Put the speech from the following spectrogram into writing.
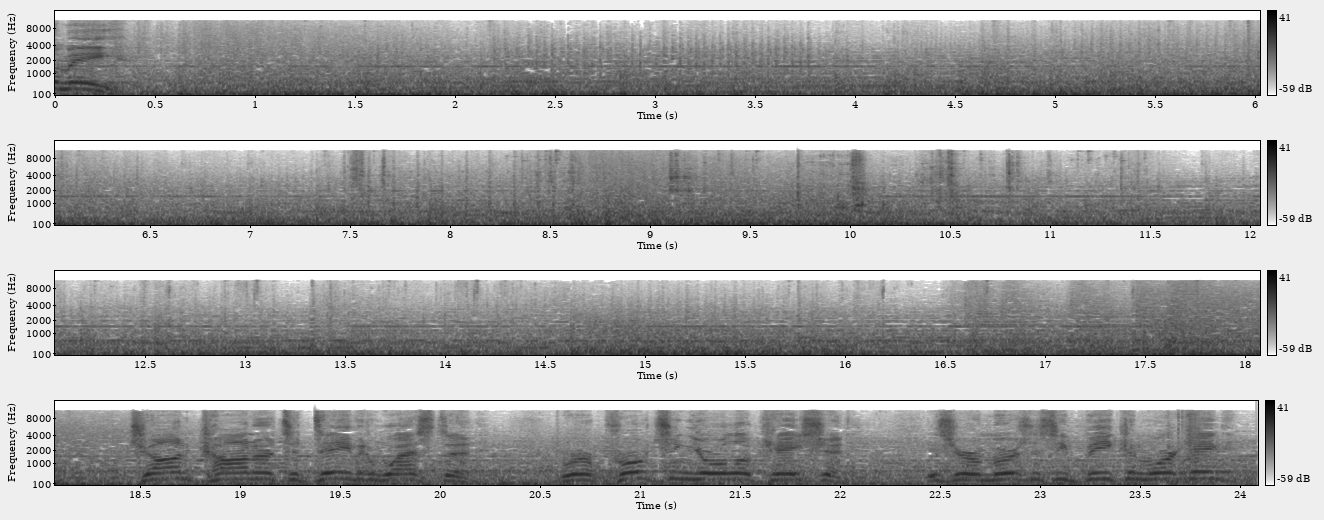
Follow me! John Connor to David Weston. We're approaching your location. Is your emergency beacon working?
